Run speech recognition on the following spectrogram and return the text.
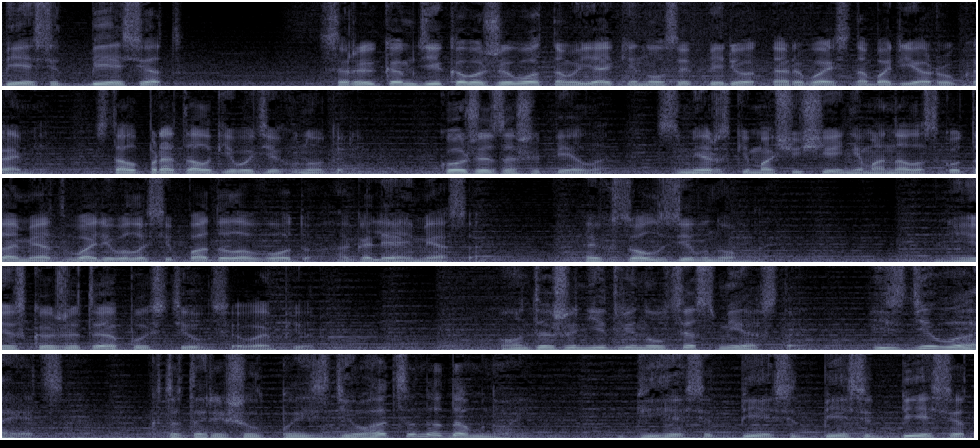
бесит, бесит!» С рыком дикого животного я кинулся вперед, нарываясь на барьер руками. Стал проталкивать их внутрь. Кожа зашипела. С мерзким ощущением она лоскутами отваливалась и падала в воду, оголяя мясо. Экзол зевнула. «Низко же ты опустился, вампир». Он даже не двинулся с места. Издевается. Кто-то решил поиздеваться надо мной. Бесит, бесит, бесит, бесит.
